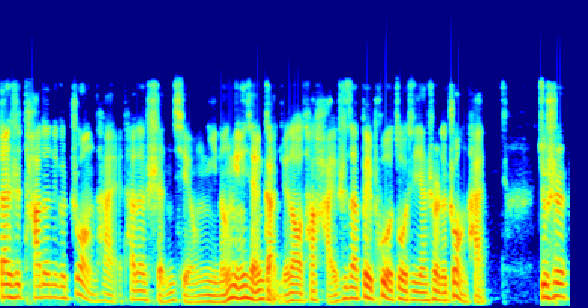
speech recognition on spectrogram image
但是他的那个状态，他的神情，你能明显感觉到他还是在被迫做这件事儿的状态。就是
